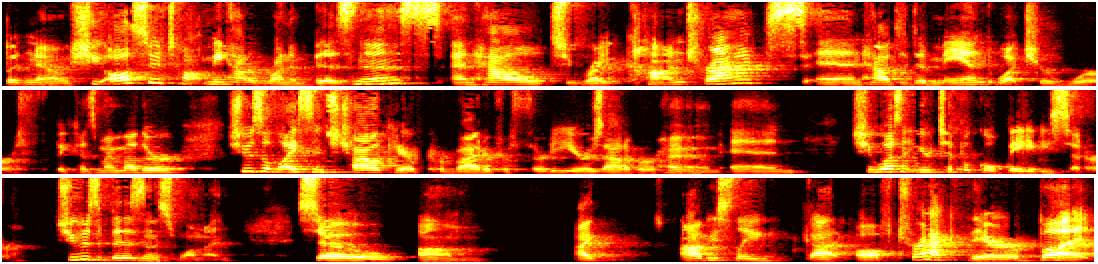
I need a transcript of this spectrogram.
but no, she also taught me how to run a business and how to write contracts and how to demand what you're worth. Because my mother, she was a licensed childcare provider for 30 years out of her home, and she wasn't your typical babysitter. She was a businesswoman. So, um, I obviously got off track there, but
